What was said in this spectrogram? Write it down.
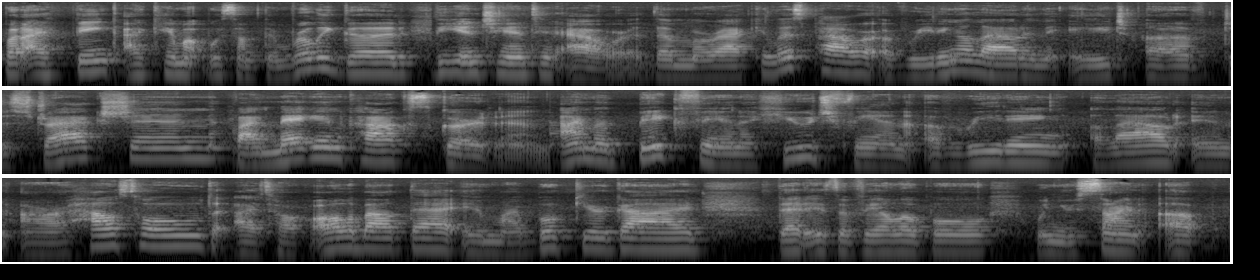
But I think I came up with something really good. The Enchanted Hour, The Miraculous Power of Reading Aloud in the Age of Distraction by Meghan Cox Gurdon. I'm a big fan, a huge fan of reading aloud in our household. I talk all about that in my book year guide that is available when you sign up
